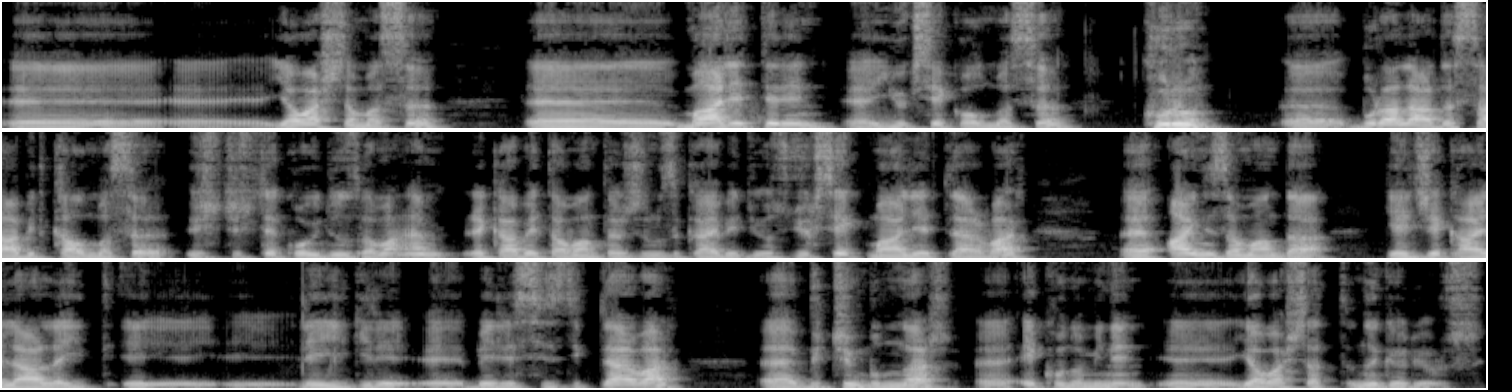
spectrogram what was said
e, e, yavaşlaması, e, maliyetlerin e, yüksek olması, kurun e, buralarda sabit kalması üst üste koyduğun zaman hem rekabet avantajımızı kaybediyoruz. Yüksek maliyetler var. E, aynı zamanda gelecek aylarla e, ile ilgili e, belirsizlikler var. E, bütün bunlar e, ekonominin e, yavaşlattığını görüyoruz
